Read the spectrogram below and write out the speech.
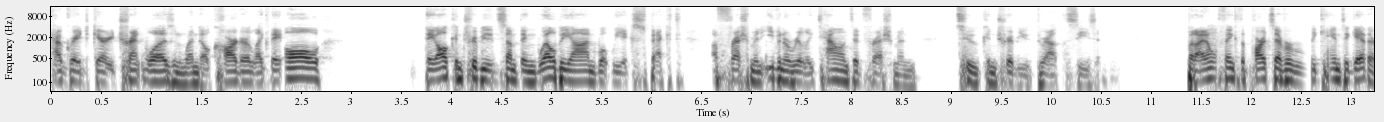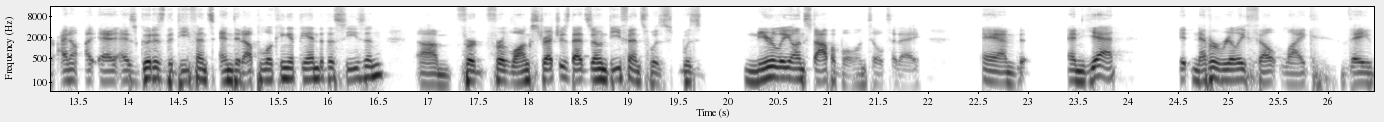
how great Gary Trent was and Wendell Carter. Like they all they all contributed something well beyond what we expect a freshman, even a really talented freshman, to contribute throughout the season but I don't think the parts ever really came together. I don't as good as the defense ended up looking at the end of the season um, for for long stretches. That zone defense was was nearly unstoppable until today, and and yet it never really felt like they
